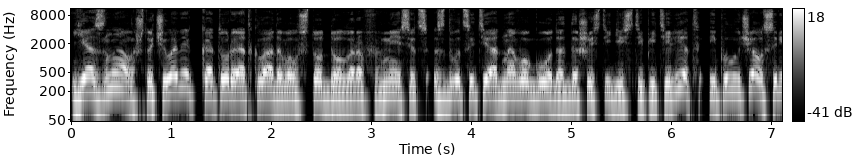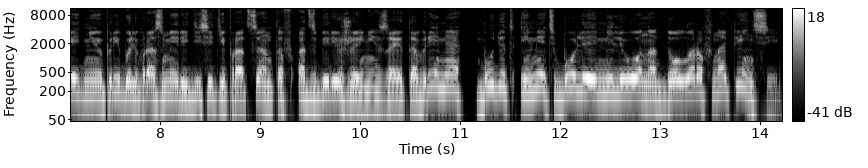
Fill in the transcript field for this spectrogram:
Я знал, что человек, который откладывал 100 долларов в месяц с 21 года до 65 лет и получал среднюю прибыль в размере 10% от сбережений за это время, будет иметь более миллиона долларов на пенсии.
